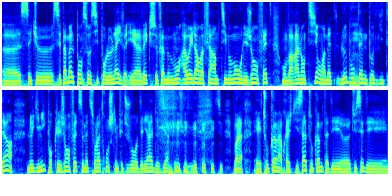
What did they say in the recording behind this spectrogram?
euh, c'est que c'est pas mal pensé aussi pour le live et avec ce fameux moment ah oui là on va faire un petit moment où les gens en fait on va ralentir, on va mettre le bon Mm. tempo de guitare, le gimmick pour que les gens en fait se mettent sur la tronche qui me fait toujours délirer de se dire que tu tu- voilà et tout comme après je dis ça tout comme t'as des euh, tu sais des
